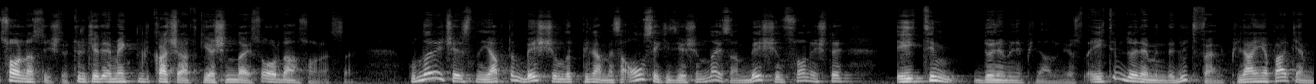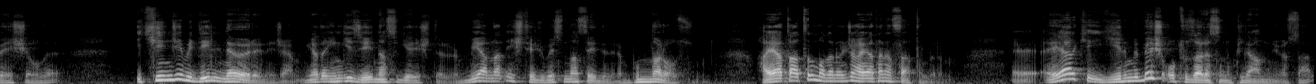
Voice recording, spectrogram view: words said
sonrası işte. Türkiye'de emeklilik kaç artık yaşındaysa oradan sonrası. Bunların içerisinde yaptığım 5 yıllık plan mesela 18 yaşındaysan 5 yıl sonra işte eğitim dönemini planlıyorsun. Eğitim döneminde lütfen plan yaparken 5 yıllık ikinci bir dil ne öğreneceğim ya da İngilizceyi nasıl geliştiririm? Bir yandan iş tecrübesi nasıl edinirim? Bunlar olsun. Hayata atılmadan önce hayata nasıl atılırım? Ee, eğer ki 25-30 arasını planlıyorsan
